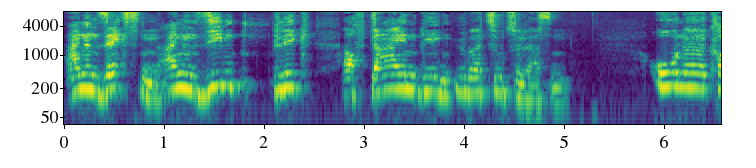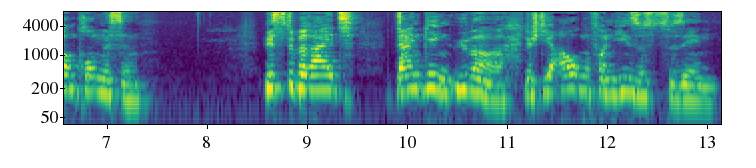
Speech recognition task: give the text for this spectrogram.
einen sechsten, einen siebten Blick auf dein Gegenüber zuzulassen. Ohne Kompromisse. Bist du bereit, dein Gegenüber durch die Augen von Jesus zu sehen?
